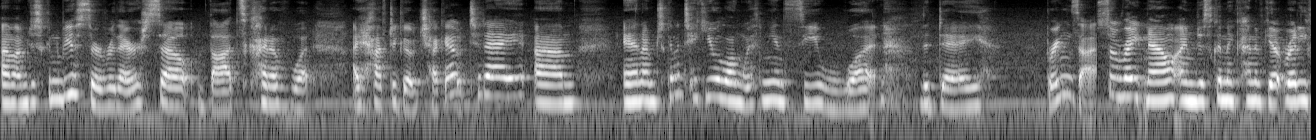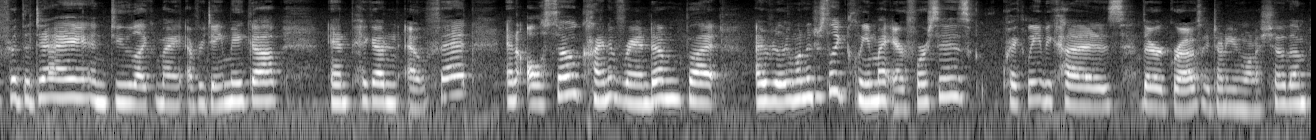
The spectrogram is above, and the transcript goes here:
Um, I'm just going to be a server there, so that's kind of what I have to go check out today. Um, and I'm just going to take you along with me and see what the day brings us. So right now I'm just going to kind of get ready for the day and do like my everyday makeup and pick out an outfit. And also kind of random, but I really want to just like clean my Air Forces quickly because they're gross. I don't even want to show them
